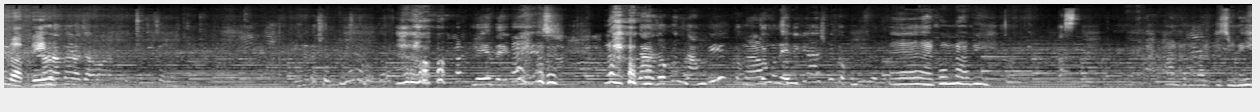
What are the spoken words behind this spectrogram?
হ্যাঁ এখন নাবি আর কিছু নেই।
